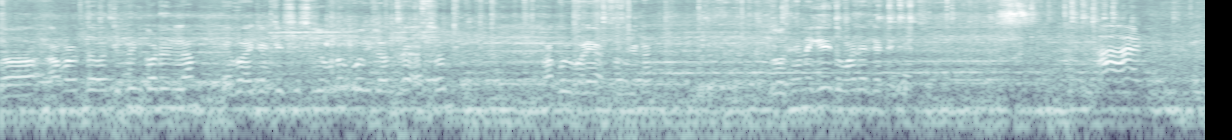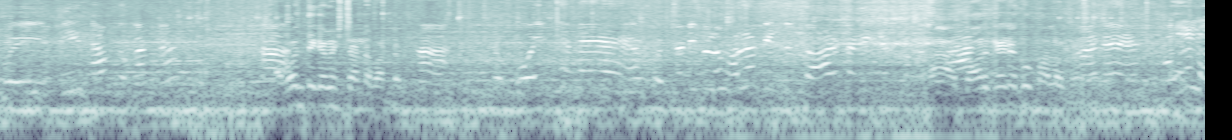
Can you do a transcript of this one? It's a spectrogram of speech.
তো আমরা তো টিফিন করে নিলাম। এবার যাচ্ছি শিশু অনুকূল চন্দ্র আশ্রম ঠাকুর বাড়ি আশ্রম যেটা। তো ওখানে গিয়ে তোমাদের কাছে আর ওই কি নাম দোকানটা? হ্যাঁ, ওখান থেকে হ্যাঁ ওইখানে কচুরিগুলো ভালো কিন্তু তরকারিটা খুব হ্যাঁ স্বাদ। তরকারিটা খুব ভালো মানে ভালো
